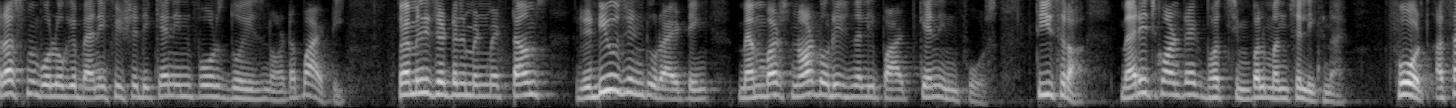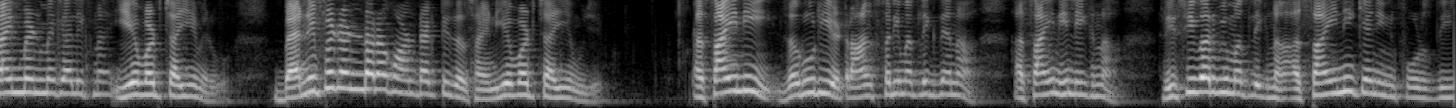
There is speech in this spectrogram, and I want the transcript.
ट्रस्ट में बोलोगे beneficiary can enforce though is not a party family settlement में terms reduce into writing members not originally part can enforce तीसरा मैरिज कॉन्ट्रैक्ट बहुत सिंपल मन से लिखना है। फोर्थ असाइनमेंट में क्या लिखना है? ये वर्ड चाहिए मेरे को। Benefit under a contract is assigned ये वर्ड चाहिए मुझे। असाइन ज़रूरी है ट्रांसफ़र ही मत लिख देना असाइन ही लिखना रिसीवर भी मत लिखना assign can enforce the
